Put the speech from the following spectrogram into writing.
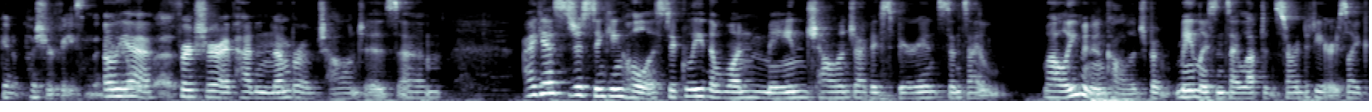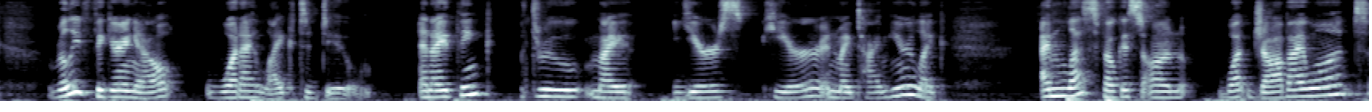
going to push your face in the. Oh yeah, for sure. I've had a number of challenges. Um, I guess just thinking holistically, the one main challenge I've experienced since I, well, even in college, but mainly since I left and started here, is like really figuring out what I like to do and I think through my years here and my time here, like I'm less focused on what job I want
